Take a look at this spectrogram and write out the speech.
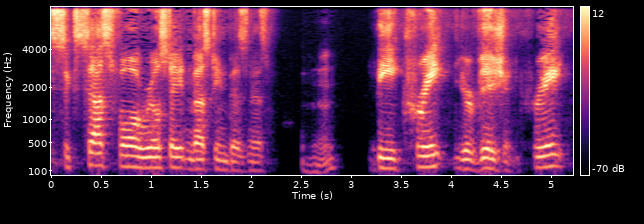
successful real estate investing business Mhm. be create your vision. Create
